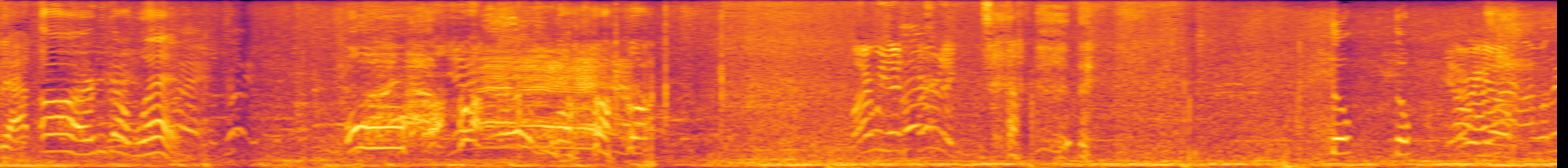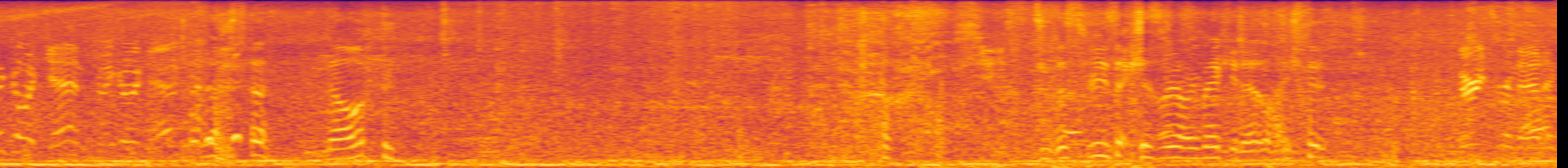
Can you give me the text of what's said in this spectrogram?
that. Oh, I already got wet. Oh! Yeah. Why are we not turning? nope, nope. There we go. I want to go again. Can I go again? no. Dude, this music is really making it like very dramatic.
